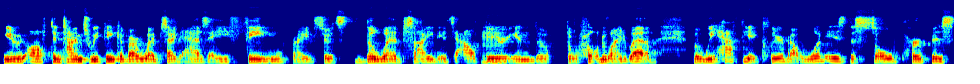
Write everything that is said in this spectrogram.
You know, oftentimes we think of our website as a thing, right? So it's the website, it's out there mm-hmm. in the, the World Wide Web, but we have to get clear about what is the sole purpose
